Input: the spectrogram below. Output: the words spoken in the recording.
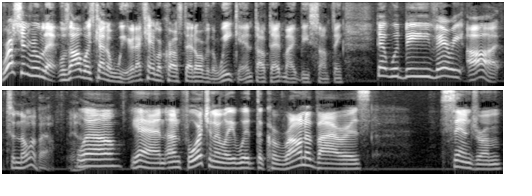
Russian roulette was always kind of weird. I came across that over the weekend, thought that might be something that would be very odd to know about. you know? Well, yeah, and unfortunately, with the coronavirus syndrome,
